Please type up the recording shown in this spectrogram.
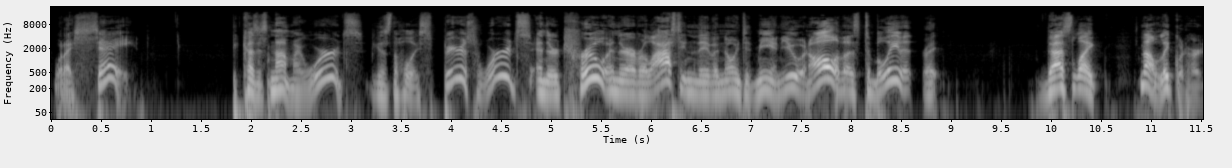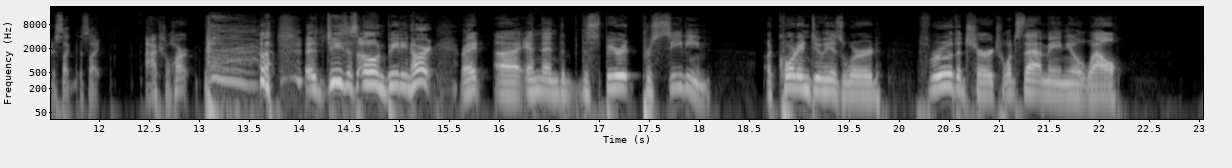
what I say, because it's not my words, because the Holy Spirit's words, and they're true and they're everlasting, and they've anointed me and you and all of us to believe it, right? That's like not liquid heart. It's like it's like actual heart. it's Jesus' own beating heart, right? Uh, and then the the Spirit proceeding according to His word through the church. What's that mean? You know, well,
